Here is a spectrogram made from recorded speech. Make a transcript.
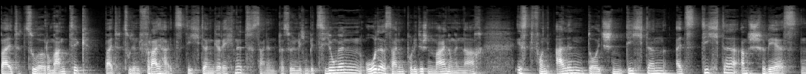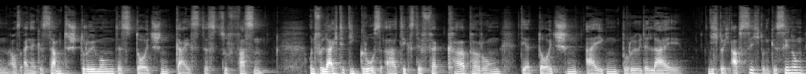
bald zur Romantik, bald zu den Freiheitsdichtern gerechnet, seinen persönlichen Beziehungen oder seinen politischen Meinungen nach, ist von allen deutschen Dichtern als Dichter am schwersten aus einer Gesamtströmung des deutschen Geistes zu fassen und vielleicht die großartigste Verkörperung der deutschen Eigenbrödelei, nicht durch Absicht und Gesinnung,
